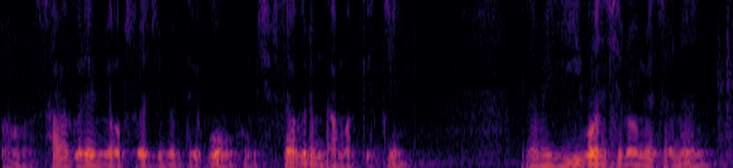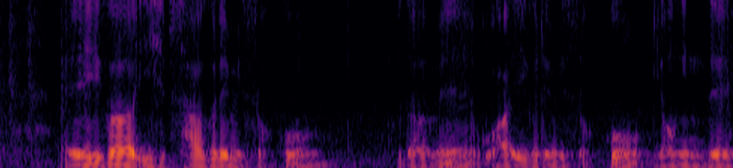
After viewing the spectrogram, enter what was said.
어, 4g이 없어지면 되고 그럼 14g 남았겠지? 그 다음에 2번 실험에서는 A가 24g 있었고 그 다음에 Yg 있었고 0인데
